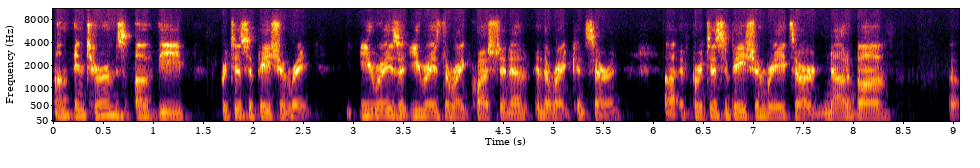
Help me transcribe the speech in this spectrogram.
Um, in terms of the participation rate, you raise you raise the right question and, and the right concern. Uh, if participation rates are not above, uh,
